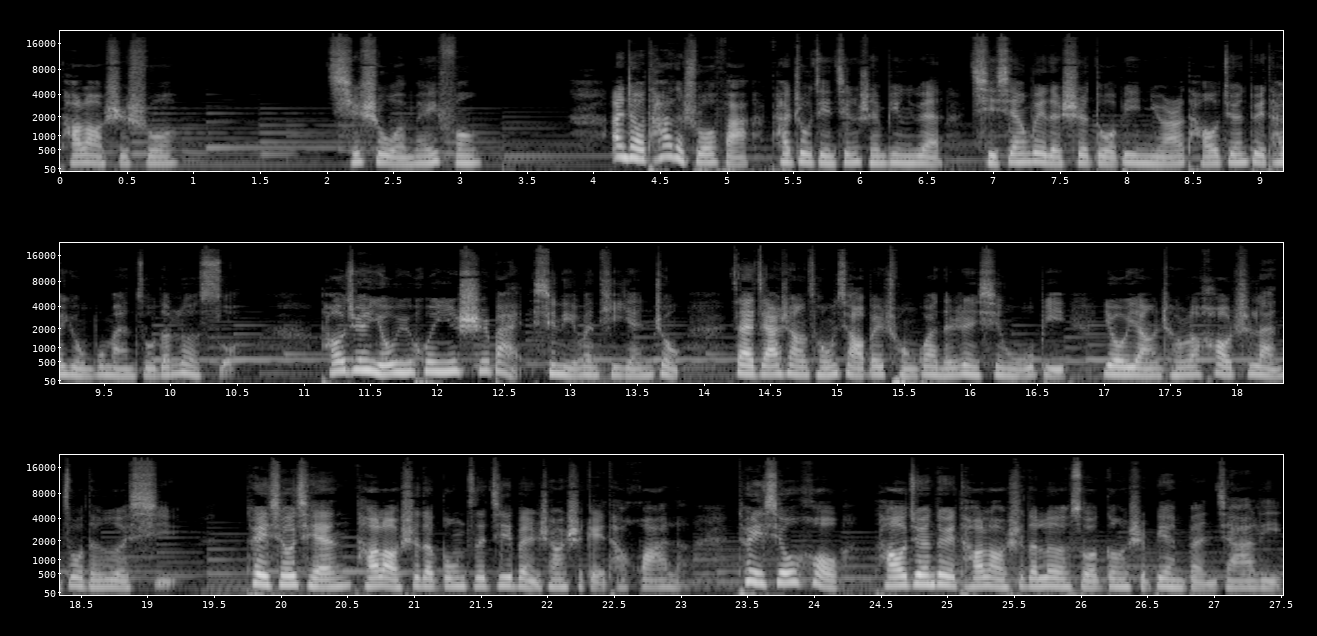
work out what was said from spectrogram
陶老师说：“其实我没疯。按照他的说法，他住进精神病院，起先为的是躲避女儿陶娟对他永不满足的勒索。陶娟由于婚姻失败，心理问题严重，再加上从小被宠惯的任性无比，又养成了好吃懒做的恶习。”退休前，陶老师的工资基本上是给他花了。退休后，陶娟对陶老师的勒索更是变本加厉，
